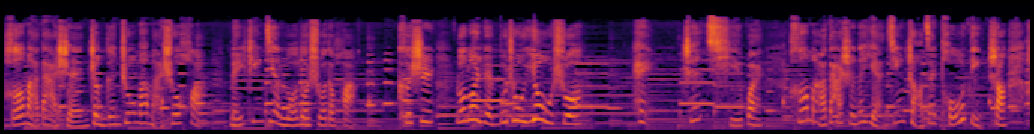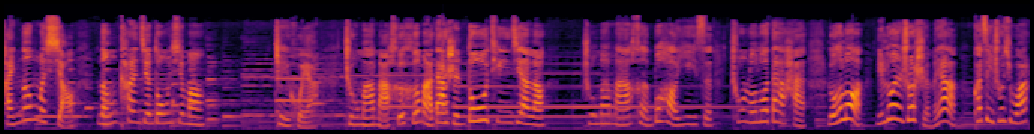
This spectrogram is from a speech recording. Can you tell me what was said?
河马大婶正跟猪妈妈说话，没听见罗罗说的话，可是罗罗忍不住又说：“嘿，真奇怪。”河马大婶的眼睛长在头顶上，还那么小，能看见东西吗？这回啊，猪妈妈和河马大婶都听见了。猪妈妈很不好意思，冲罗罗大喊：“罗罗，你乱说什么呀？快自己出去玩！”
